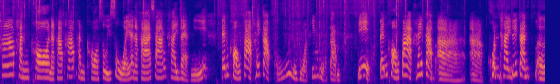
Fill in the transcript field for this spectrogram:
ผ้าพันคอนะคะ ผ้าพันคอสวยๆนะคะ ช้างไทยแบบนี้ เป็นของฝากให้กับโอ้ยหัวทิ่มหัวตำนี่ เป็นของฝากให้กับอ่าอ่าคนไทยด้วยกันเออ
